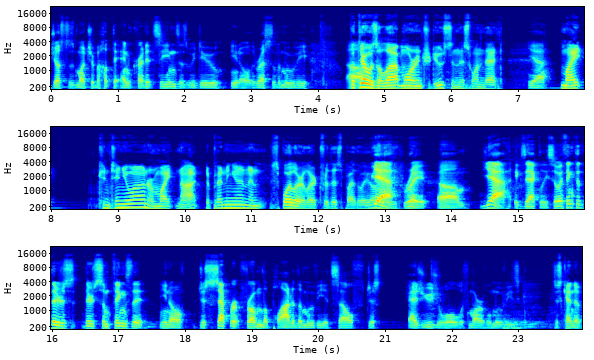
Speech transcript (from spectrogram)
just as much about the end credit scenes as we do you know the rest of the movie. But there was a lot more introduced in this one that yeah. might continue on or might not, depending on. And spoiler alert for this, by the way. Yeah, right. Um, yeah, exactly. So I think that there's there's some things that you know just separate from the plot of the movie itself, just as usual with Marvel movies, just kind of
